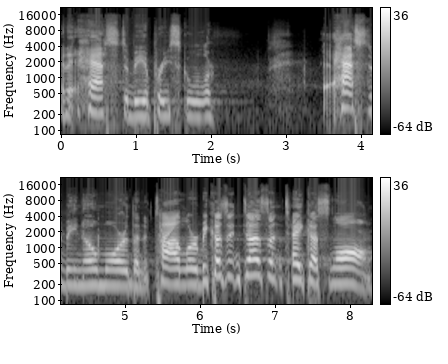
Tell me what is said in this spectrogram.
and it has to be a preschooler has to be no more than a toddler because it doesn't take us long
